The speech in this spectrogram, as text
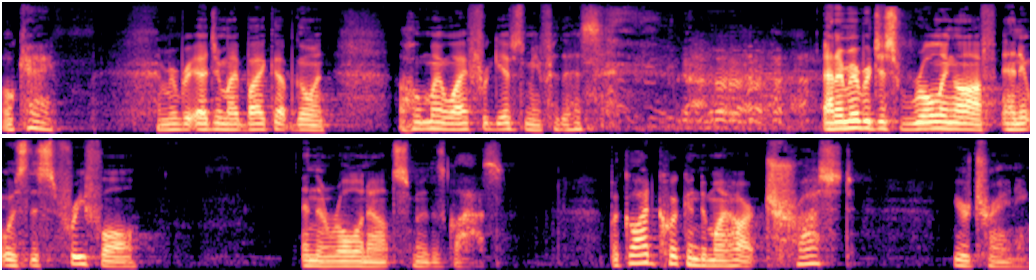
Okay. I remember edging my bike up, going, I hope my wife forgives me for this. and I remember just rolling off, and it was this free fall, and then rolling out smooth as glass. But God quickened to my heart trust your training,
